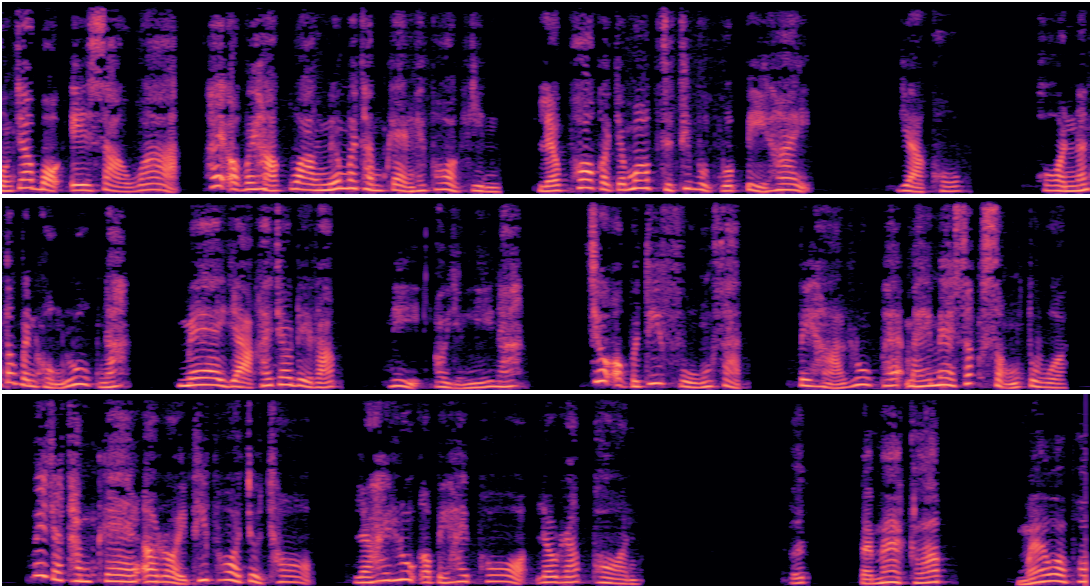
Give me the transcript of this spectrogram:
ของเจ้าบอกเอสาวว่า ให้ออกไปหากวางเนื้อมาทำแกงให้พ่อกิน แล้วพ่อก็จะมอบสิทธิบุตรหัวปีให้ ยาโคบพรนั้นต้องเป็นของลูกนะ แม่อยากให้เจ้าได้รับ นี่เอาอย่างนี้นะ เจ้าออกไปที่ฝูงสัตว์ ไปหาลูกแพะมาให้แม่สักสองตัวแม่จะทำแกงอร่อยที่พ่อเจ้าชอบ แล้วให้ลูกเอาไปให้พ่อแล้วรับพรแต่แม่ครับ แม้ว่าพ่อ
